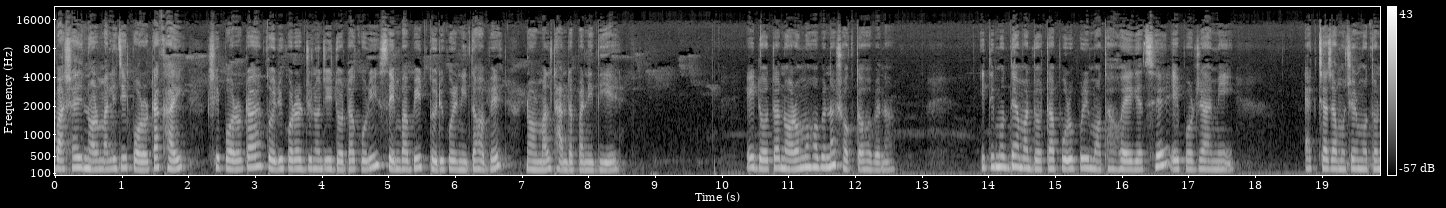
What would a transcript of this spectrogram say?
বাসায় নর্মালি যে পরোটা খাই সেই পরোটা তৈরি করার জন্য যেই ডোটা করি সেমভাবেই তৈরি করে নিতে হবে নর্মাল ঠান্ডা পানি দিয়ে। এই ডোটা নরমও হবে না, শক্ত হবে না। ইতিমধ্যে আমার ডোটা পুরোপুরি মথা হয়ে গেছে। এই পর্যায়ে আমি এক চা চামচের মতন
